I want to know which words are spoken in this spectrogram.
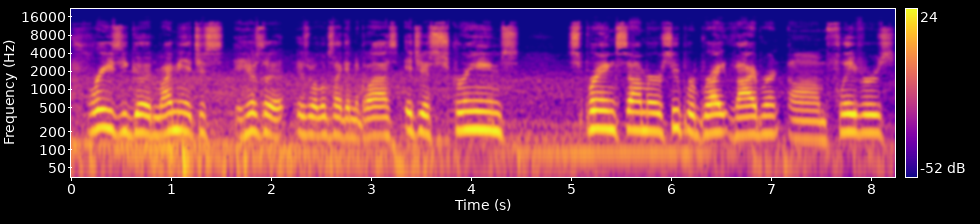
crazy good. I mean, it just, here's, a, here's what it looks like in the glass. It just screams spring, summer, super bright, vibrant um, flavors.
